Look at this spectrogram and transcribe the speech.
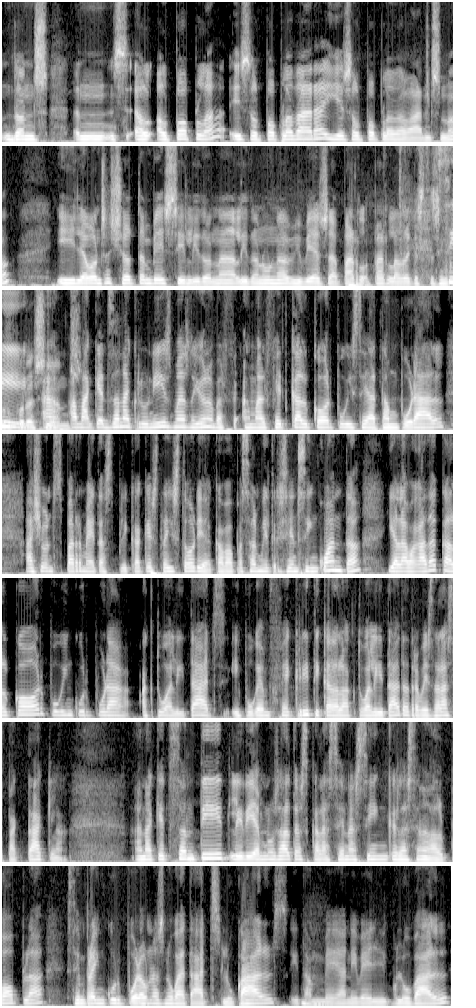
doncs, el, el poble és el poble d'ara i és el poble d'abans, no? I llavors això també sí, li dona, li dona una vivesa, parla, parla d'aquestes Sí, incorporacions. a- amb aquests anacronismes, no? Amb el fet que el cor pugui ser atemporal, això ens permet explicar aquesta història que va passar el 1350 i a la vegada que el cor pugui incorporar actualitats i puguem fer crítica de l'actualitat a través de l'espectacle. En aquest sentit, li diem nosaltres que l'escena 5, que és l'escena del poble, sempre incorpora unes novetats locals i també a nivell global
